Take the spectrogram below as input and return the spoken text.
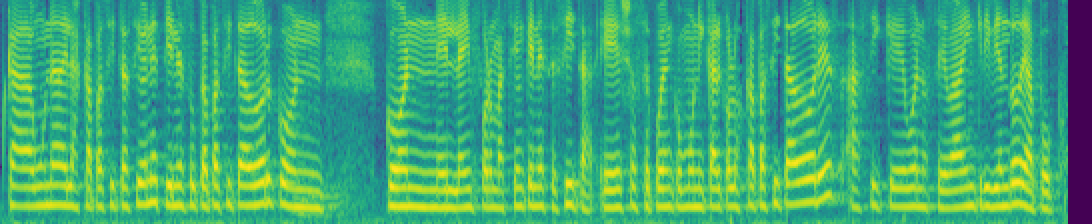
cada una de las capacitaciones tiene su capacitador con, con eh, la información que necesita. Ellos se pueden comunicar con los capacitadores, así que bueno, se va inscribiendo de a poco.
